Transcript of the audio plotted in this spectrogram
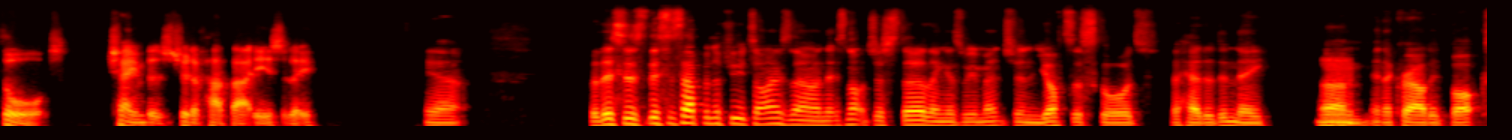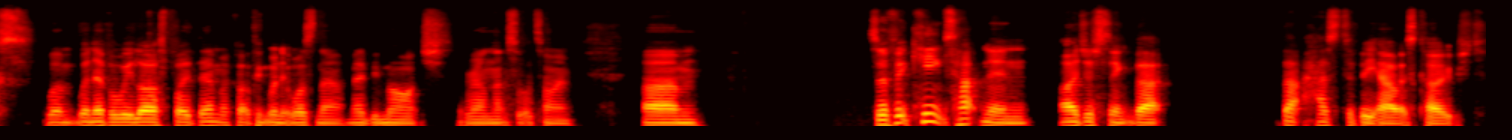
thought Chambers should have had that easily. Yeah. But this is this has happened a few times now, and it's not just Sterling, as we mentioned. Yotta scored the header, didn't he? Mm. Um, in a crowded box when whenever we last played them. I can't think when it was now, maybe March, around that sort of time. Um, so if it keeps happening, I just think that that has to be how it's coached.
